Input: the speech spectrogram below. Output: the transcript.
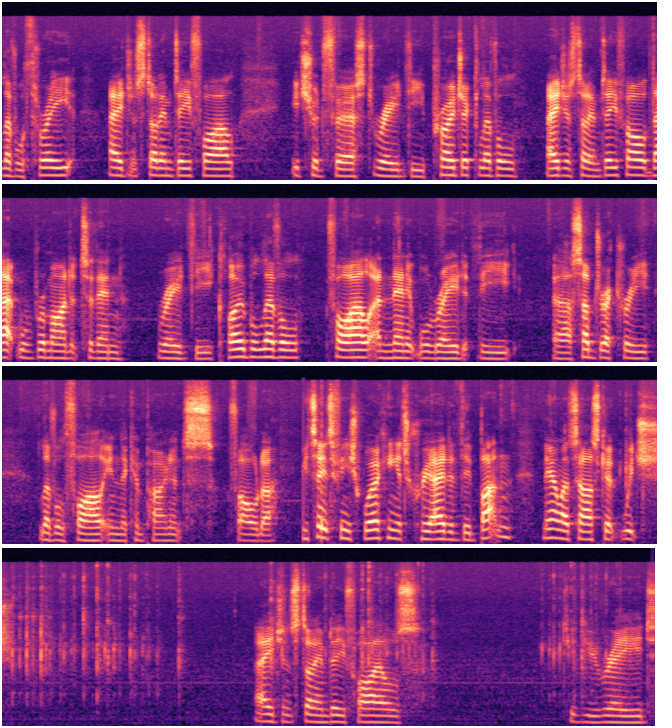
level 3 agents.md file, it should first read the project level agents.md file. That will remind it to then read the global level file and then it will read the uh, subdirectory level file in the components folder. You can see it's finished working, it's created the button. Now let's ask it which agents.md files did you read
